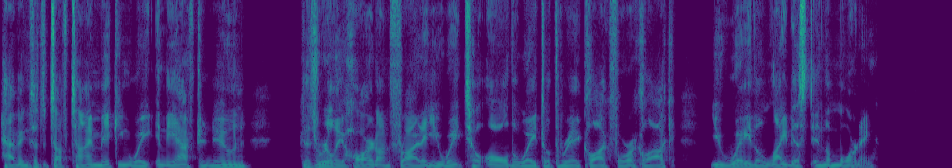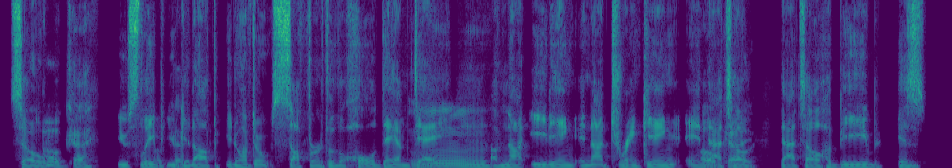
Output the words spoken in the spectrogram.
having such a tough time making weight in the afternoon. Because it's really hard on Friday. You wait till all the way till three o'clock, four o'clock. You weigh the lightest in the morning. So okay. you sleep, you get up, you don't have to suffer through the whole damn day Mm. of not eating and not drinking. And that's how that's how Khabib his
